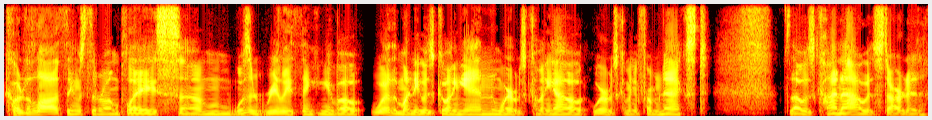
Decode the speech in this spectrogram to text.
coded a lot of things to the wrong place. Um, wasn't really thinking about where the money was going in, where it was coming out, where it was coming from next. So that was kind of how it started.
